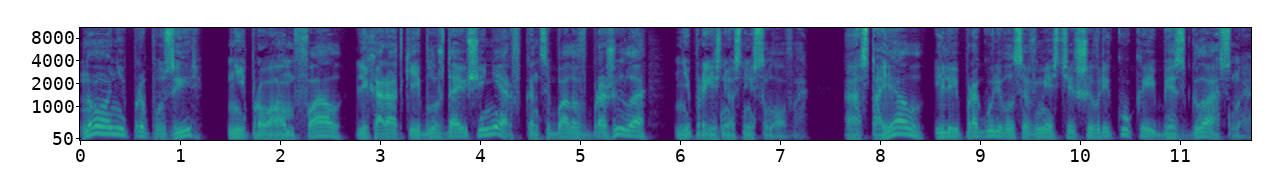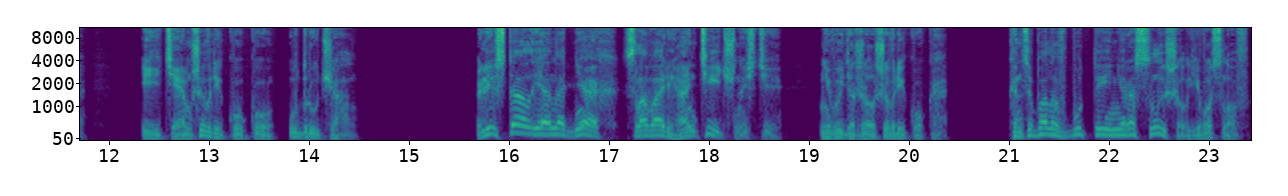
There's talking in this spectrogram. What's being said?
Но ни про пузырь, ни про амфал, лихорадки и блуждающий нерв Концебалов брожила не произнес ни слова, а стоял или прогуливался вместе с Шеврикукой безгласно, и тем Шеврикуку удручал. «Листал я на днях словарь античности», — не выдержал Шеврикука. Концебалов будто и не расслышал его слов.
